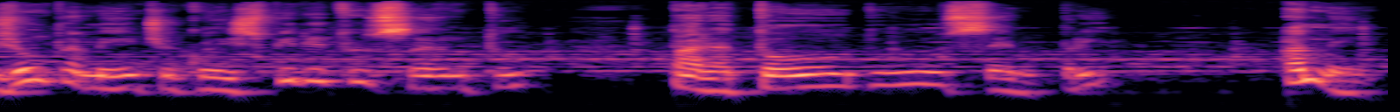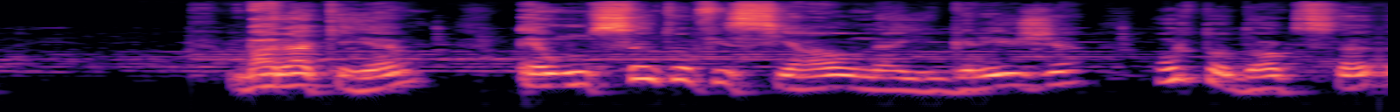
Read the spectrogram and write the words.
juntamente com o Espírito Santo, para todo sempre. Amém. Baraquiel é um santo oficial na Igreja Ortodoxa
